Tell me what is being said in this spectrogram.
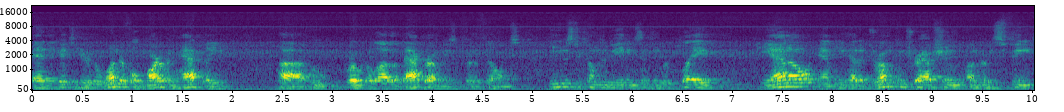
and you get to hear the wonderful Marvin Hatley, uh, who wrote a lot of the background music for the films. He used to come to meetings and he would play piano, and he had a drum contraption under his feet,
